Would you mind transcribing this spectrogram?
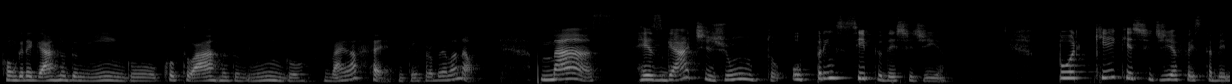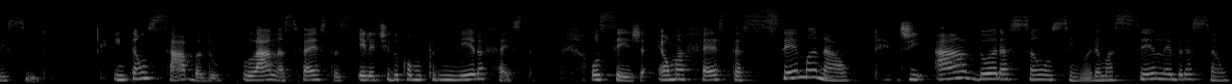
congregar no domingo, cultuar no domingo, vai na fé, não tem problema não. Mas resgate junto o princípio deste dia por que, que este dia foi estabelecido. Então, sábado, lá nas festas, ele é tido como primeira festa. Ou seja, é uma festa semanal de adoração ao Senhor, é uma celebração.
